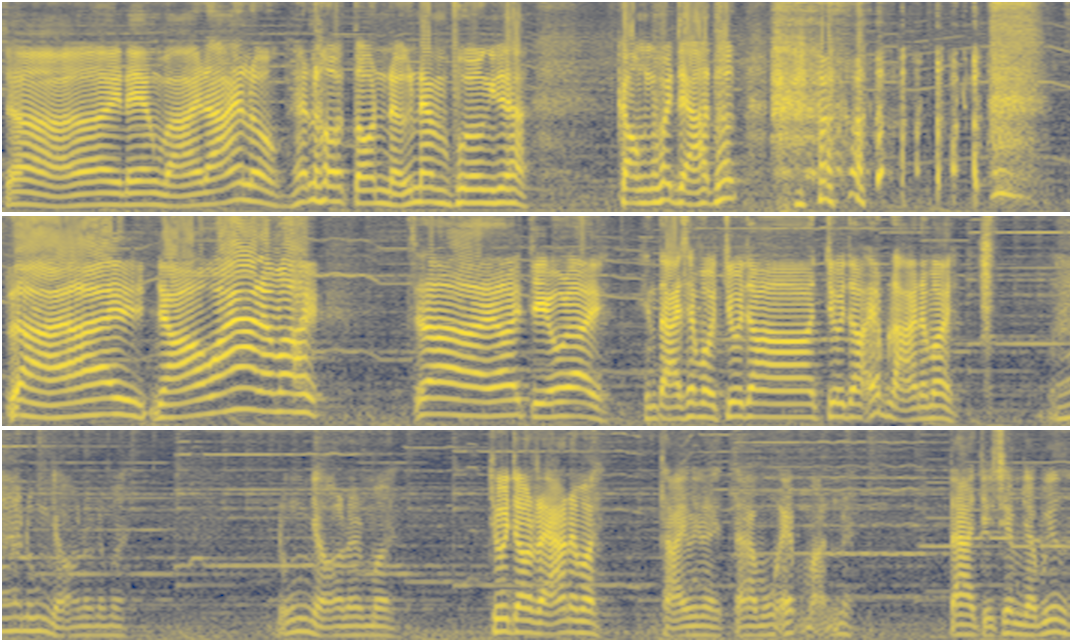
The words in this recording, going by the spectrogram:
Trời ơi đen vải đái luôn. Hello tôn nữ Nam Phương nha. Không có trả thức. Trời ơi Nhỏ quá em ơi. Trời ơi chịu rồi. Hiện tại server chưa cho chưa cho ép lại em ơi. À, Đúng nhỏ luôn em ơi. Đúng nhỏ luôn em ơi. Chưa cho rã em ơi. Tại vì này ta muốn ép mạnh này. Ta chỉ xem cho biết thôi.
